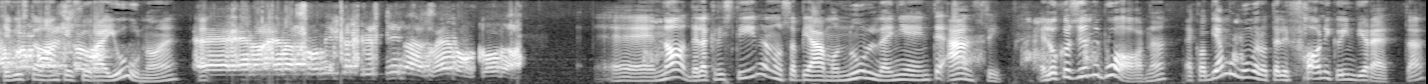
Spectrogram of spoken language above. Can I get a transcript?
Si è visto anche su Rai 1, eh? Eh, è, la, è la sua amica Cristina Zero ancora. Eh, no, della Cristina non sappiamo nulla e niente, anzi, è l'occasione buona. Ecco, abbiamo un numero telefonico in diretta,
